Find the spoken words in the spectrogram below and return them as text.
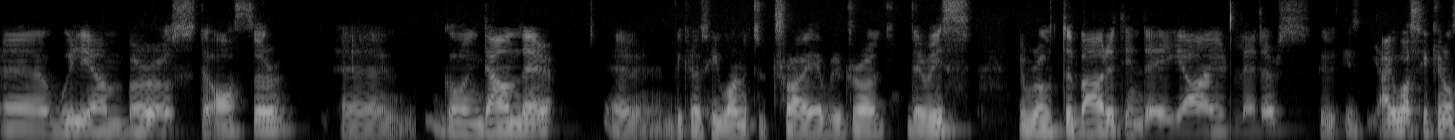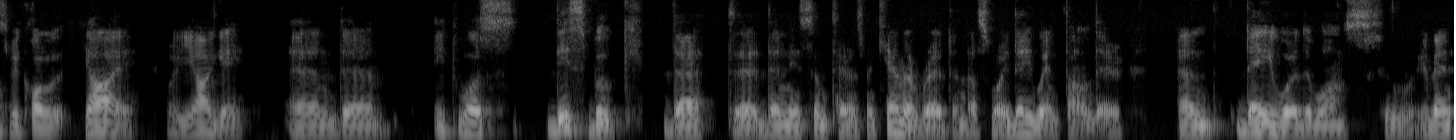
uh, William Burroughs, the author, uh, going down there uh, because he wanted to try every drug there is. He wrote about it in the Yai letters. Ayahuasca can also be called Yai or Yage. And um, it was this book that uh, Dennis and Terence McKenna read, and that's why they went down there. And they were the ones who event,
